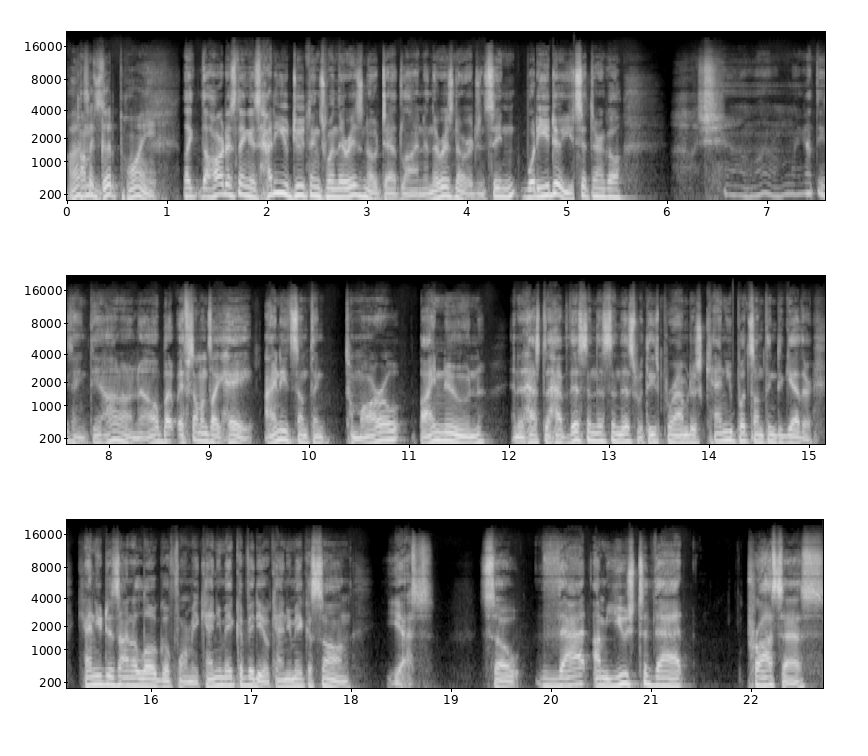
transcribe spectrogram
Oh, that's comes, a good point. like the hardest thing is how do you do things when there is no deadline and there is no urgency? What do you do? You sit there and go, oh, shit, got these ideas. I don't know. But if someone's like, hey, I need something tomorrow by noon and it has to have this and this and this with these parameters, can you put something together? Can you design a logo for me? Can you make a video? Can you make a song? Yes. So that I'm used to that process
